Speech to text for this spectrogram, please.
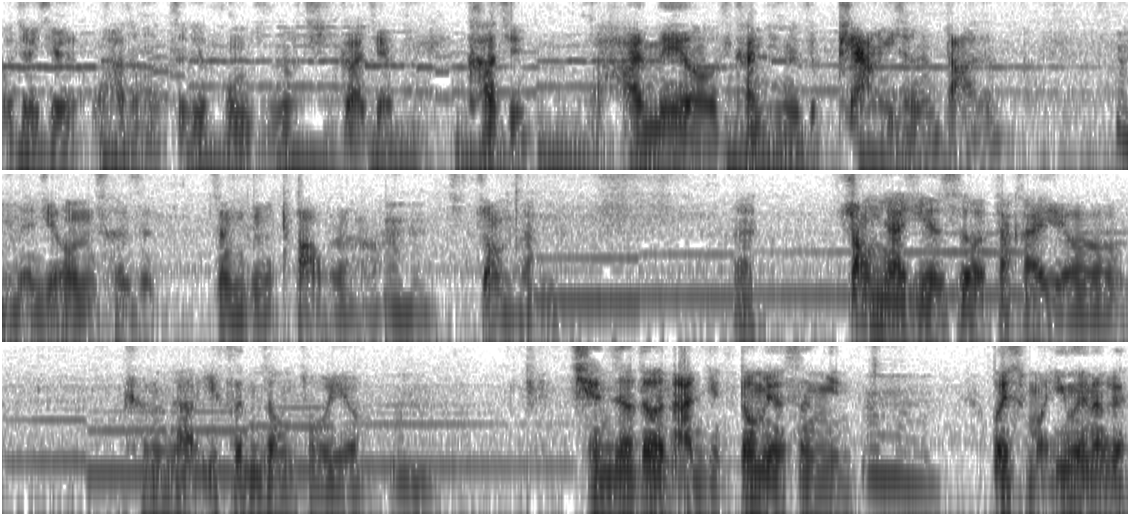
我就觉得哇，怎么这个风景那么奇怪？这样靠近，还没有看清楚，就啪一声很大声，可能就我们车子整个倒了哈，去撞上了。那撞下去的时候，大概有可能要一分钟左右，前车都很安静，都没有声音。嗯为什么？因为那个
